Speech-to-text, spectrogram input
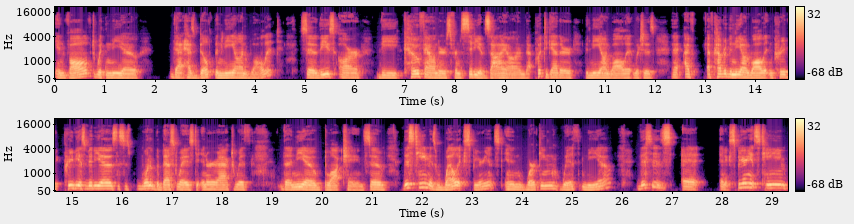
involved with Neo that has built the Neon wallet. So these are the co-founders from City of Zion that put together the Neon wallet, which is I've I've covered the Neon wallet in pre- previous videos. This is one of the best ways to interact with the Neo blockchain. So this team is well experienced in working with Neo this is a, an experienced team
